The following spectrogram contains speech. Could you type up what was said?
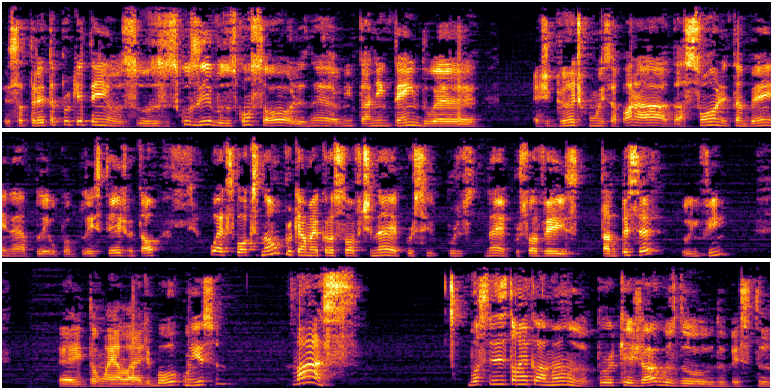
essa treta porque tem os, os exclusivos dos consoles, né? A Nintendo é, é gigante com essa parada, a Sony também, né? Play, o PlayStation e tal. O Xbox não, porque a Microsoft, né, por, si, por, né, por sua vez, tá no PC, enfim. É, então ela é de boa com isso. Mas vocês estão reclamando porque jogos do, do, do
